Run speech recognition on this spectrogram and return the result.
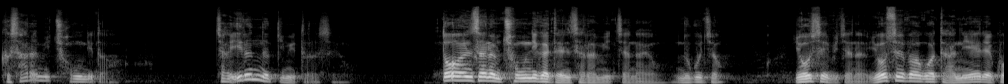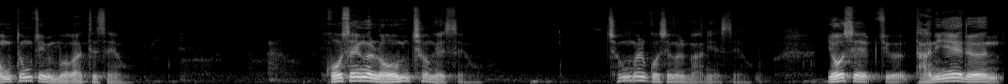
그 사람이 총리다. 제가 이런 느낌이 들었어요. 또 한 사람 총리가 된 사람이 있잖아요. 누구죠? 요셉이잖아요. 요셉하고 다니엘의 공통점이 뭐 같으세요? 고생을 엄청 했어요. 정말 고생을 많이 했어요. 요셉, 다니엘은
